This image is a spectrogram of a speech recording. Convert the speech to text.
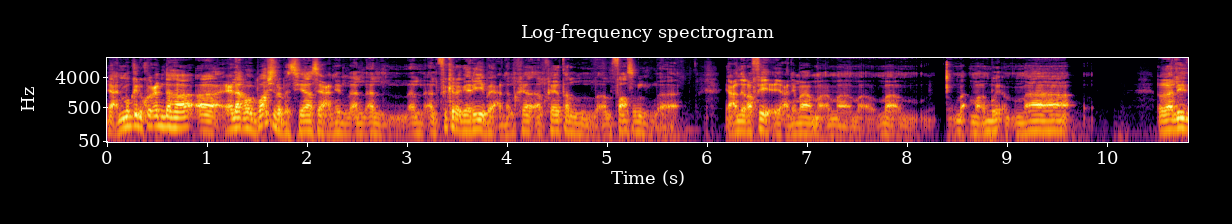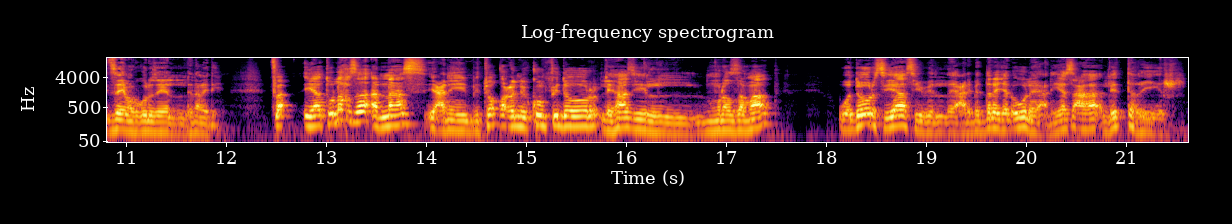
يعني ممكن يكون عندها آه، علاقة مباشرة بالسياسة يعني الفكرة قريبة يعني الخيط الفاصل آه، يعني رفيع يعني ما ما ما ما ما, ما, غليظ زي ما بيقولوا زي هنا دي فيا لحظه الناس يعني بيتوقعوا إنه يكون في دور لهذه المنظمات ودور سياسي يعني بالدرجة الأولى يعني يسعى للتغيير.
